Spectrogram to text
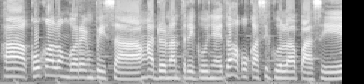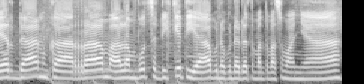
Aku kalau goreng pisang adonan terigunya itu aku kasih gula pasir dan garam eh, lembut sedikit ya bunda-bunda dan teman-teman semuanya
